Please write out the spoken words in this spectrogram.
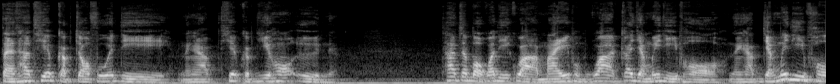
แต่ถ้าเทียบกับจอ Full HD นะครับ เทียบกับยี่ห้ออื่นเนี่ยถ้าจะบอกว่าดีกว่าไหมผมว่าก็ยังไม่ดีพอนะครับ ยังไม่ดีพอ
